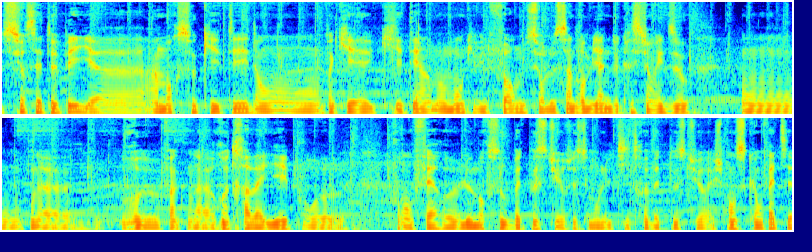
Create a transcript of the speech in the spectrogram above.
sur cette EP, il y a un morceau qui était dans, enfin, qui, est, qui était à un moment qui avait une forme sur le syndrome Yann de Christian Rizzo, qu'on a, enfin, qu'on a retravaillé pour, euh, pour en faire euh, le morceau Bad Posture, justement le titre Bad Posture. Et je pense qu'en fait,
